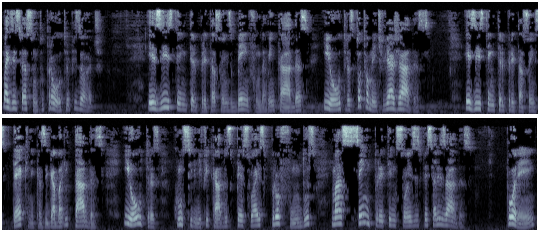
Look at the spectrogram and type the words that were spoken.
mas isso é assunto para outro episódio. Existem interpretações bem fundamentadas e outras totalmente viajadas. Existem interpretações técnicas e gabaritadas e outras com significados pessoais profundos, mas sem pretensões especializadas. Porém,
